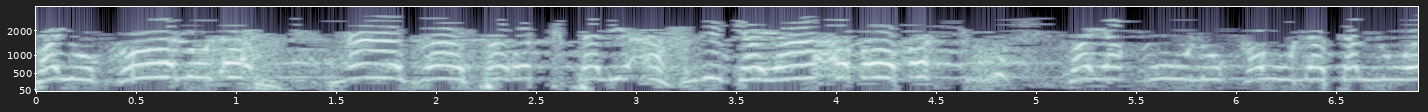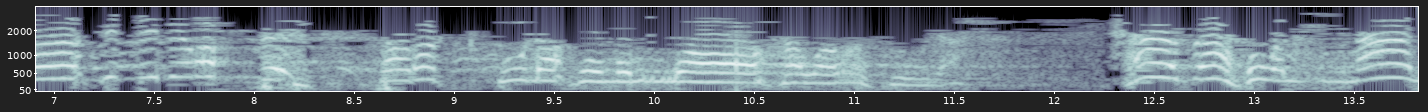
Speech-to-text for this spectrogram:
فيقال له ماذا تركت لأهلك يا أبا بكر؟ فيقول قولة الواثق بربه تركت لهم الله ورسوله. هذا هو الإيمان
